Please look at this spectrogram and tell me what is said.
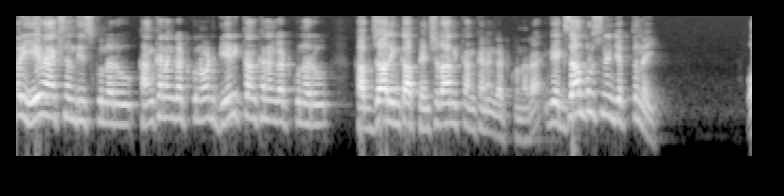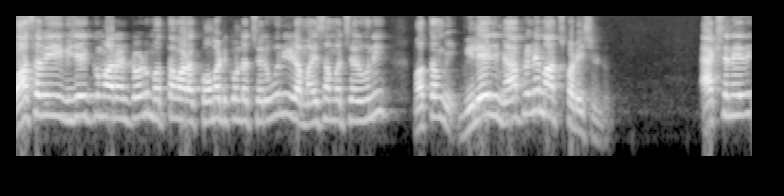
మరి ఏం యాక్షన్ తీసుకున్నారు? కంకణం కట్టుకున్నాడు దేనికి కంకణం కట్టుకున్నారు? కబ్జాలు ఇంకా పెంచడానికి కంకణం కట్టుకున్నారా? ఇవి ఎగ్జాంపుల్స్ నేను చెప్తున్నాయి. వాసవి విజయ్ కుమార్ అంటోడు మొత్తం ఆడ కోమటికొండ చెరువుని ఈడ మైసమ్మ చెరువుని మొత్తం విలేజ్ మ్యాప్లనే మార్చి పడేసిండు యాక్షన్ ఏది?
